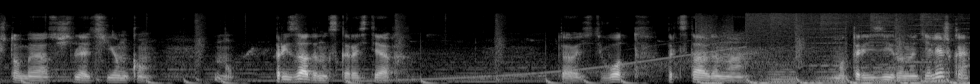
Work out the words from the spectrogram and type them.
чтобы осуществлять съемку ну, при заданных скоростях. То есть вот представлена моторизированная тележка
